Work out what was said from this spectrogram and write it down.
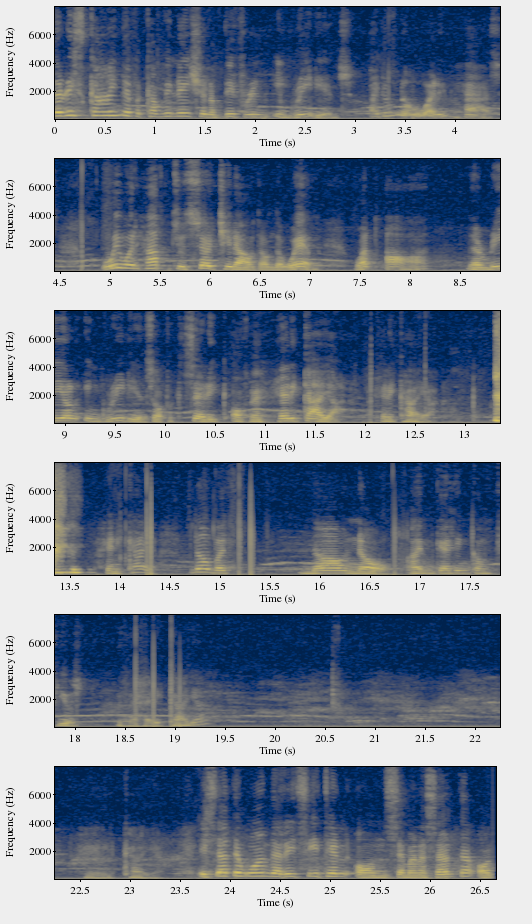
There is kind of a combination of different ingredients. I don't know what it has. We would have to search it out on the web. What are the real ingredients of a of a jericalla? Jericalla. jericalla. No, but no, no. I'm getting confused with the jericalla. Jericalla. Is that the one that is eaten on Semana Santa on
